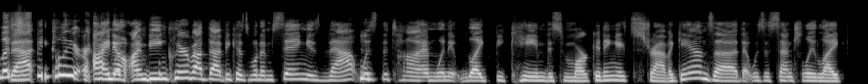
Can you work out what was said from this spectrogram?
Let's that, be clear. I know. I'm being clear about that because what I'm saying is that hmm. was the time when it like became this marketing extravaganza that was essentially like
